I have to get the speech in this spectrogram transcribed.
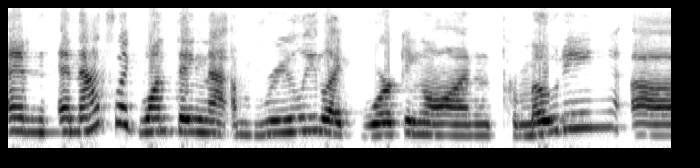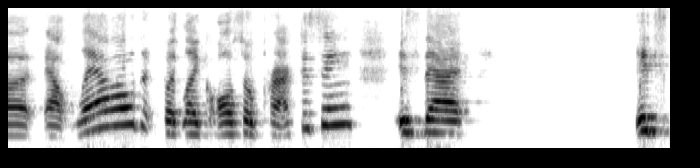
and and that's like one thing that I'm really like working on promoting uh out loud, but like also practicing is that it's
